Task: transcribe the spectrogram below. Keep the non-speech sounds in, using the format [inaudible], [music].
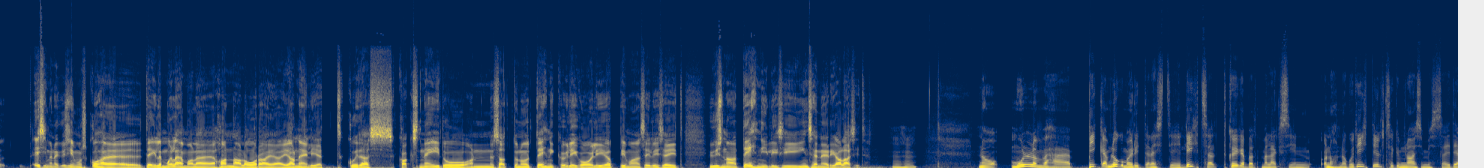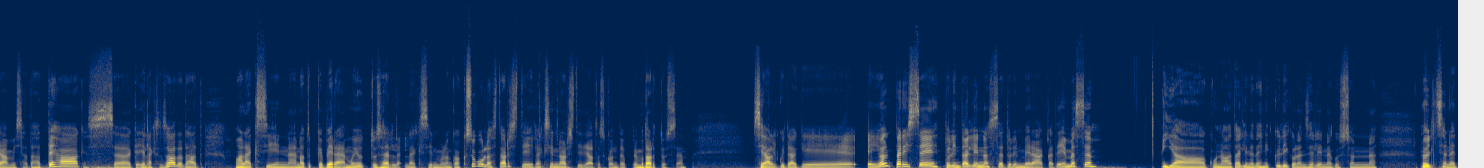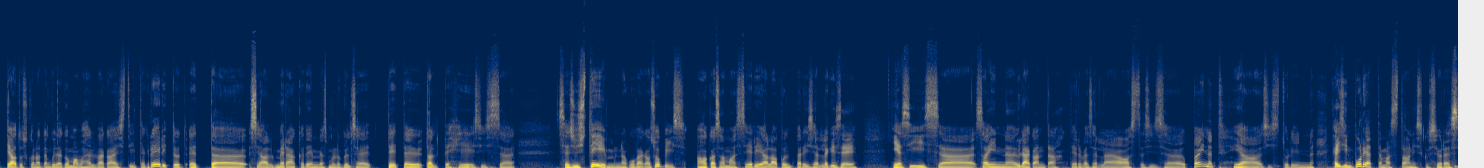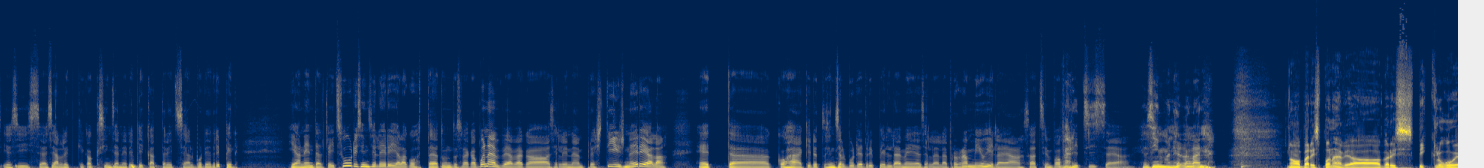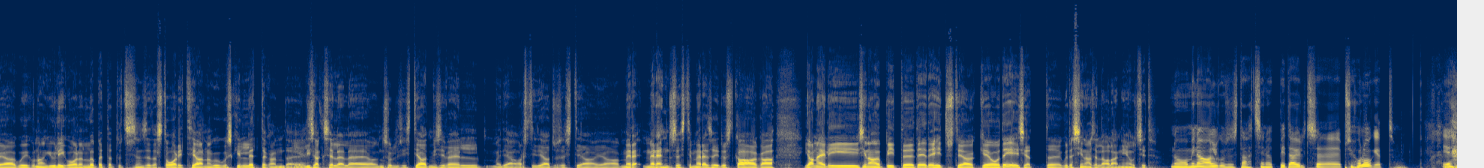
esimene küsimus kohe teile mõlemale, Hanna-Loora ja Janeli, et kuidas kaks neidu on sattunud Tehnikaülikooli õppima selliseid üsna tehnilisi insenerialasid mm? -hmm no mul on vähe pikem lugu, ma üritan hästi lihtsalt, kõigepealt ma läksin, noh, nagu tihti üldse gümnaasiumis sa ei tea, mis sa tahad teha, kes, kelleks sa saada tahad. ma läksin natuke pere mõjutusel, läksin, mul on kaks sugulast arsti, läksin arstiteaduskonda õppima Tartusse. seal kuidagi ei olnud päris see, tulin Tallinnasse, tulin Mereakadeemiasse. ja kuna Tallinna Tehnikaülikool on selline, kus on no üldse need teaduskonnad on kuidagi omavahel väga hästi integreeritud, et äh, seal Mereakadeemias mulle küll see TTÜ TalTechi siis äh, see süsteem nagu väga sobis, aga samas see eriala polnud päris jällegi see. ja siis äh, sain üle kanda terve selle aasta siis äh, õppeainet ja siis tulin, käisin purjetamas Taanis kusjuures ja siis äh, seal olidki kaks inseneriplikat olid seal purjetripil ja nendelt veits uurisin selle eriala kohta ja tundus väga põnev ja väga selline prestiižne eriala. et äh, kohe kirjutasin seal purjetripil meie sellele programmijuhile ja saatsin paberid sisse ja, ja siin ma nüüd olen [laughs] no päris põnev ja päris pikk lugu ja kui kunagi ülikool on lõpetatud, siis on seda story't hea nagu kuskil ette kanda ja lisaks sellele on sul siis teadmisi veel, ma ei tea, arstiteadusest ja, ja mere, merendusest ja meresõidust ka, aga Janeli, sina õpid teedeehitust ja geodeesiat. kuidas sina selle alani jõudsid? no mina alguses tahtsin õppida üldse psühholoogiat ja,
